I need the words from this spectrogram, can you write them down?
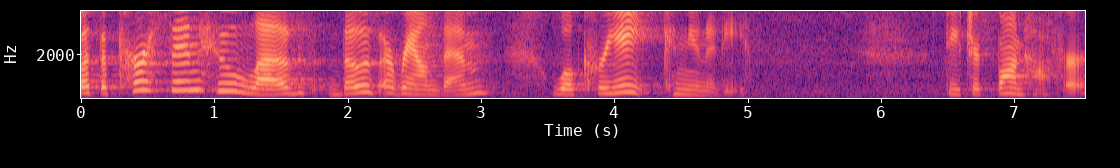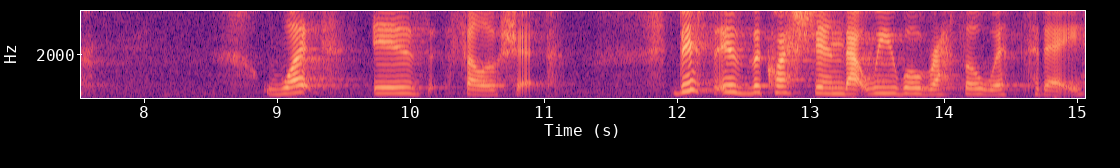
But the person who loves those around them will create community. Dietrich Bonhoeffer. What is fellowship? This is the question that we will wrestle with today.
